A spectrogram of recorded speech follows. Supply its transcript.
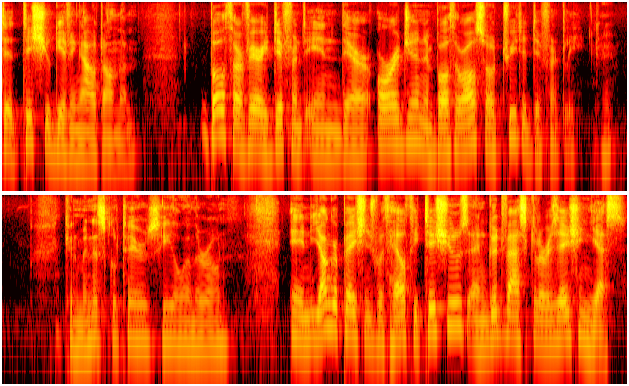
the tissue giving out on them. Both are very different in their origin, and both are also treated differently. Okay. Can meniscal tears heal on their own? In younger patients with healthy tissues and good vascularization, yes.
